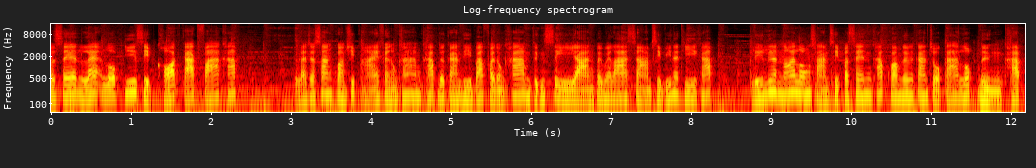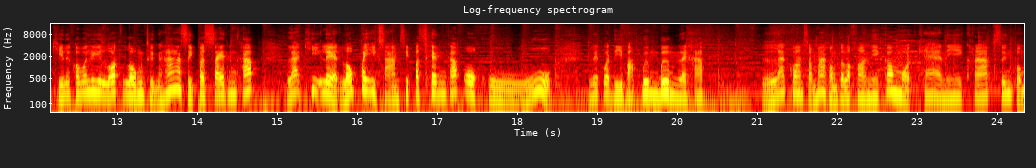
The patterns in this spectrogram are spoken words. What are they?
50%และลบ 20 คอร์สการ์ดฟ้าครับ และจะสร้างความชิบหายฝ่ายตรงข้ามครับ โดยการดีบัฟฝ่ายตรงข้ามถึง 4 อย่างเป็นเวลา 30 วินาทีครับรีเลื่อนน้อยลง 30%ครับ ความเร็วในการโจกการดลบ1ครับ คีรีคอเวอรี่ลดลงถึง 50%ครับ และคีเลตลบไปอีก 30%ครับ โอ้โห เรียกว่าดีบัฟบึ้มๆเลยครับ และความสามารถของตัวละครนี้ก็หมดแค่นี้ครับ ซึ่งผม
